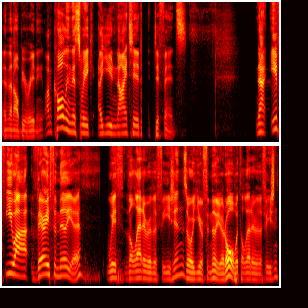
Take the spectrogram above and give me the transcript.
and then I'll be reading. I'm calling this week a united defense. Now, if you are very familiar with the letter of Ephesians, or you're familiar at all with the letter of Ephesians,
